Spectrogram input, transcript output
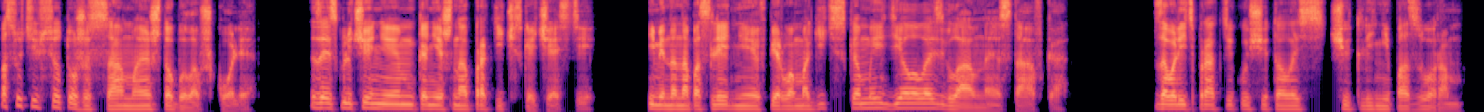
По сути, все то же самое, что было в школе. За исключением, конечно, практической части. Именно на последнее в первом магическом и делалась главная ставка. Завалить практику считалось чуть ли не позором.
